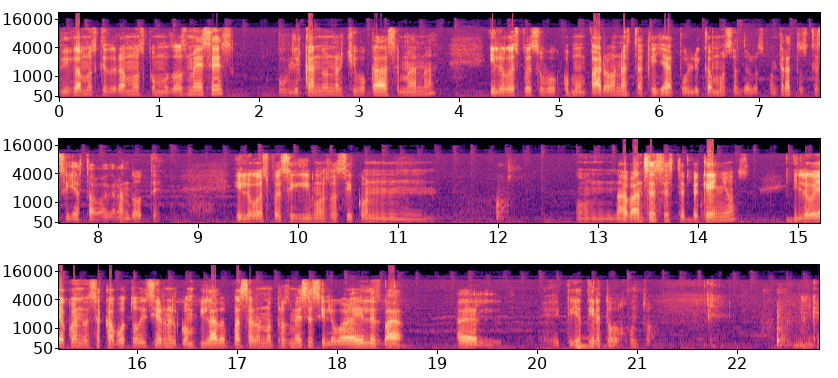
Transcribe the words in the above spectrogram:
digamos que duramos como dos meses publicando un archivo cada semana. Y luego después hubo como un parón hasta que ya publicamos el de los contratos, que sí ya estaba grandote. Y luego después seguimos así con, con avances este pequeños. Y luego ya cuando se acabó todo hicieron el compilado, pasaron otros meses y luego ahí les va el eh, que ya tiene todo junto. Ok.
